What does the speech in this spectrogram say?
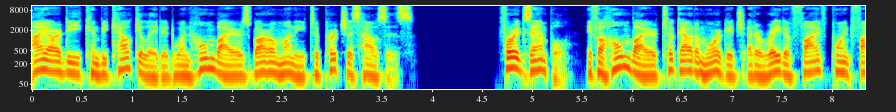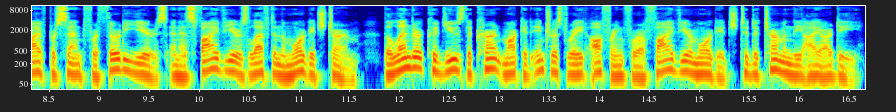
IRD can be calculated when homebuyers borrow money to purchase houses. For example, if a homebuyer took out a mortgage at a rate of 5.5% for 30 years and has 5 years left in the mortgage term, the lender could use the current market interest rate offering for a 5-year mortgage to determine the IRD.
